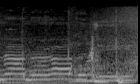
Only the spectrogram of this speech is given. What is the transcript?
another of the deep.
